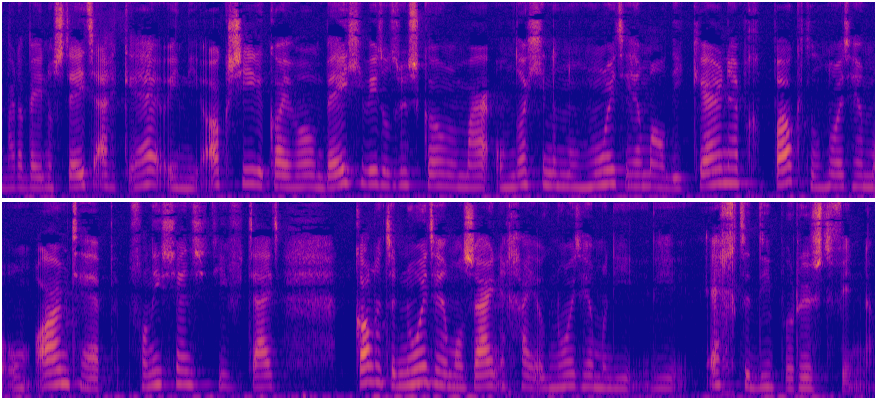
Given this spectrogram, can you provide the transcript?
maar dan ben je nog steeds eigenlijk hè, in die actie. Dan kan je wel een beetje weer tot rust komen. Maar omdat je dan nog nooit helemaal die kern hebt gepakt, nog nooit helemaal omarmd hebt van die sensitiviteit, kan het er nooit helemaal zijn en ga je ook nooit helemaal die, die echte diepe rust vinden.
